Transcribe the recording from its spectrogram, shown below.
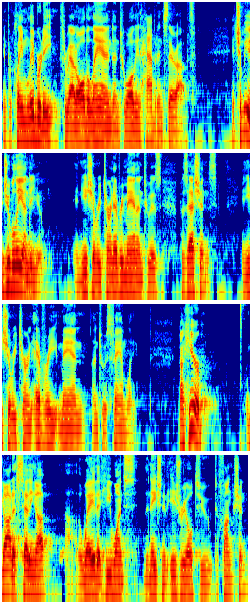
and proclaim liberty throughout all the land unto all the inhabitants thereof. It shall be a jubilee unto you, and ye shall return every man unto his possessions, and ye shall return every man unto his family. Now, here, God is setting up uh, the way that he wants the nation of Israel to, to function.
